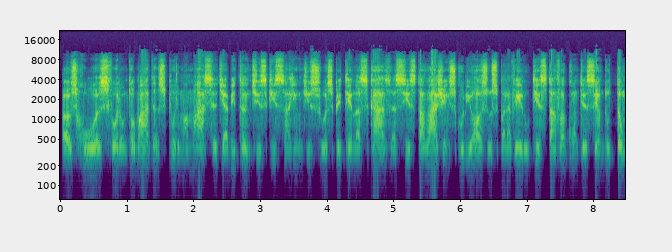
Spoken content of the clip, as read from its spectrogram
As ruas foram tomadas por uma massa de habitantes que saíam de suas pequenas casas e estalagens curiosos para ver o que estava acontecendo tão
